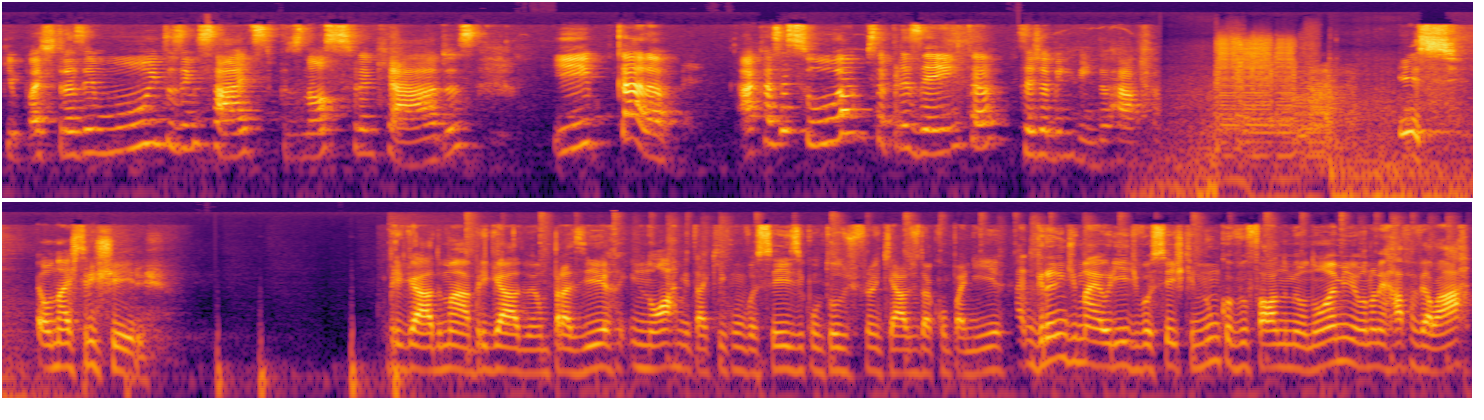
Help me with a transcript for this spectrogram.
que pode trazer muitos insights para os nossos franqueados. E, cara, a casa é sua, se apresenta. Seja bem-vindo, Rafa. Esse é o Nas Trincheiras. Obrigado, Ma, obrigado. É um prazer enorme estar aqui com vocês e com todos os franqueados da companhia. A grande maioria de vocês que nunca ouviu falar no meu nome, meu nome é Rafa Velar.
